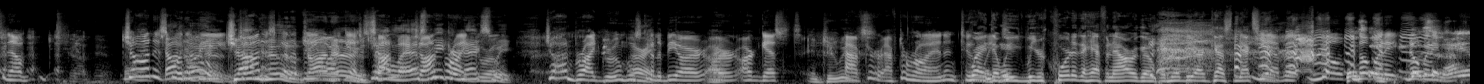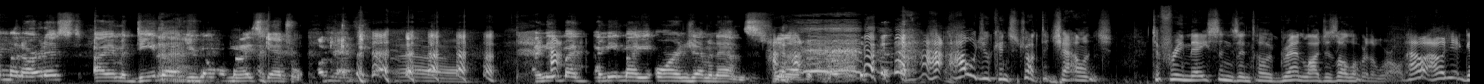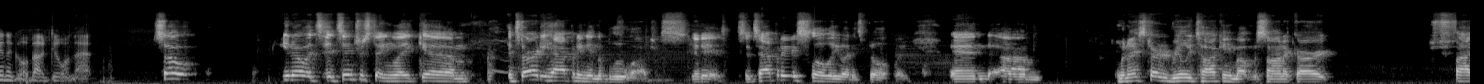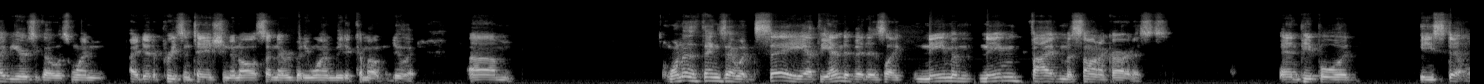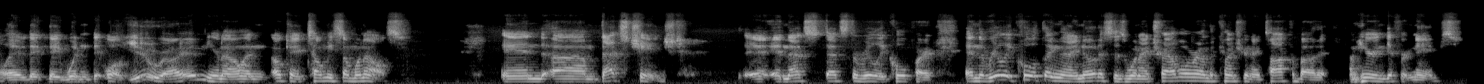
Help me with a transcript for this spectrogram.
Now, John is going to be John, John is going to be John our who? guest. John last John week or Bridegroom. next week? John Bridegroom, who's All right. going to be our, our, our guest In two weeks. after after Ryan in two Right, weeks. Right, that we, we recorded a half an hour ago, but he'll be our guest next yeah, week. but no, nobody nobody Listen, I am an artist. I am a diva. You go with my schedule. Okay. I need my I need my orange M and M's. How, how would you construct a challenge to Freemasons and to Grand Lodges all over the world? How, how are you going to go about doing that? So you know, it's it's interesting. Like, um, it's already happening in the Blue Lodges. It is. It's happening slowly, but it's building. And um, when I started really talking about Masonic art five years ago, was when I did a presentation, and all of a sudden everybody wanted me to come out and do it. Um, one of the things I would say at the end of it is like name name five Masonic artists, and people would still. They, they wouldn't. Well, you Ryan, you know, and okay, tell me someone else, and um, that's changed, and that's that's the really cool part. And the really cool thing that I notice is when I travel around the country and I talk about it, I'm hearing different names.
